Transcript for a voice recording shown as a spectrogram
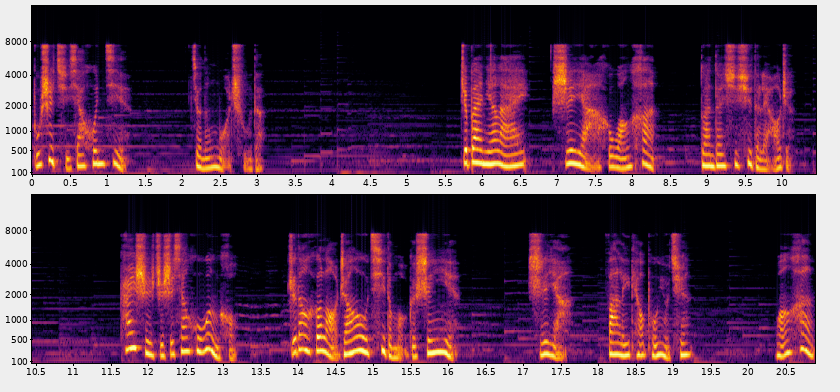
不是取下婚戒就能抹除的。这半年来，诗雅和王翰断断续续的聊着，开始只是相互问候，直到和老张怄气的某个深夜，诗雅发了一条朋友圈。王翰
